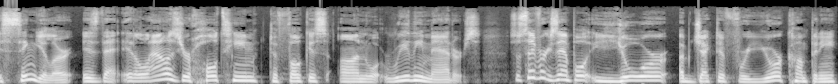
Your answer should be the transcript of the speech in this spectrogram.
singular is that it allows your whole team to focus on what really matters. So, say for example, your objective for your company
